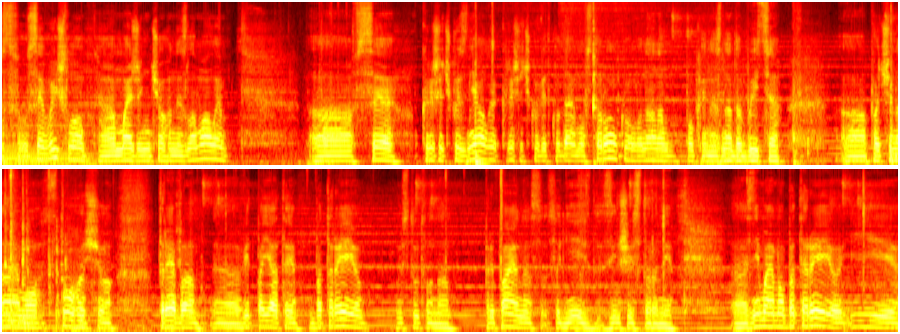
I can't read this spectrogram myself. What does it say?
Нас все вийшло, майже нічого не зламали. Все, кришечку зняли, кришечку відкладаємо в сторонку, вона нам поки не знадобиться. Починаємо з того, що треба е, відпаяти батарею. Ось тут вона припаяна з однієї з іншої сторони. Е, Знімаємо батарею і е,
